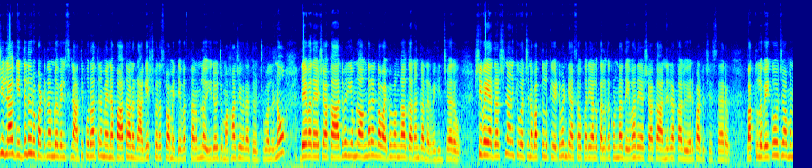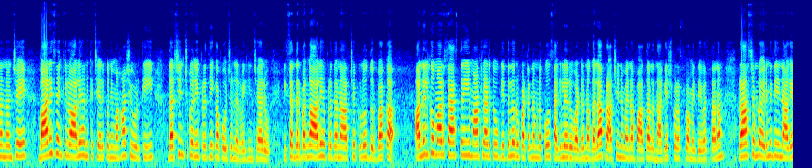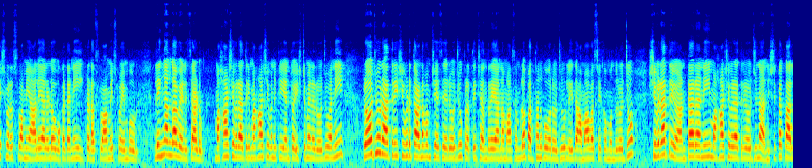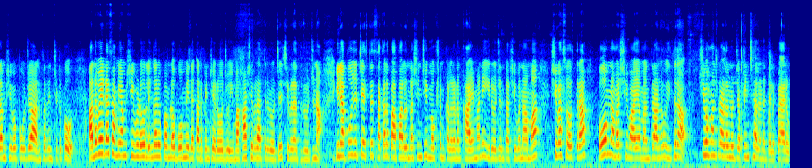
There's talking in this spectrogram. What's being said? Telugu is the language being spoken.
జిల్లా గిద్దలూరు పట్టణంలో వెలిసిన అతి పురాతనమైన పాతాళ నాగేశ్వర స్వామి దేవస్థానంలో ఈరోజు మహాశివరాత్రి ఉత్సవాలను దేవాదాయ శాఖ ఆధ్వర్యంలో అంగరంగ వైభవంగా ఘనంగా నిర్వహించారు. శివయ్య దర్శనానికి వచ్చిన భక్తులకు ఎటువంటి అసౌకర్యాలు కలగకుండా దేవాదాయ శాఖ అన్ని రకాలు ఏర్పాటు చేశారు. భక్తులు వేకోజామున నుంచే భారీ సంఖ్యలో ఆలయానికి చేరుకుని మహాశివుడికి దర్శించుకుని ప్రత్యేక పూజలు నిర్వహించారు. ఈ సందర్భంగా ఆలయ ప్రధాన అర్చకులు దుర్బాక అనిల్ కుమార్ శాస్త్రి మాట్లాడుతూ గిద్దలూరు పట్టణంకు సగిలేరు వడ్డున గల ప్రాచీనమైన పాతాళ నాగేశ్వర స్వామి దేవస్థానం రాష్ట్రంలో ఎనిమిది నాగేశ్వర స్వామి ఆలయాలలో ఒకటని ఇక్కడ స్వామి స్వయంభూ లింగంగా వెలిశాడు. మహాశివరాత్రి మహాశివునికి ఎంతో ఇష్టమైన రోజు అని రోజు రాత్రి శివుడు తాండవం చేసే రోజు ప్రతి చంద్రయాన మాసంలో పద్నాలుగవ రోజు లేదా అమావాస్యకు ముందు రోజు శివరాత్రి అంటారని మహాశివరాత్రి రోజున నిశ్చిత కాలం శివ పూజ అనుసరించుటకు అనువైన సమయం శివుడు లింగ రూపంలో భూమి మీద కనిపించే రోజు ఈ మహాశివరాత్రి రోజే శివరాత్రి రోజున. ఇలా పూజ చేస్తే సకల పాపాలు నశించి మోక్షం కలగడం ఖాయమని ఈ రోజంతా శివనామ శివస్తోత్ర ఓం నమ శివాయ మంత్రాలు ఇతర శివ మంత్రాలను జపించాలని తెలిపారు.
